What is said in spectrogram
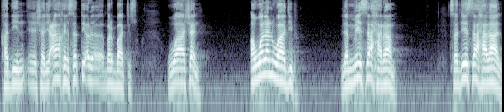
خدين شريعة خيست برباتس وشن أولا واجب. لميسا حرام سديسا حلال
